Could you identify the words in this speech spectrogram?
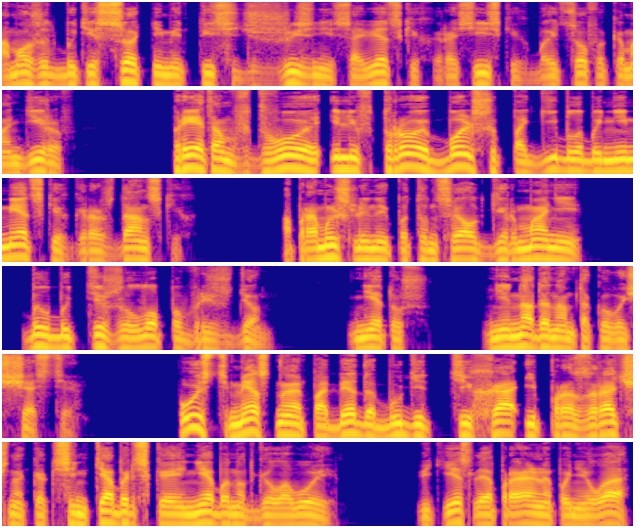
а может быть и сотнями тысяч жизней советских и российских бойцов и командиров. При этом вдвое или втрое больше погибло бы немецких гражданских, а промышленный потенциал Германии был бы тяжело поврежден. Нет уж, не надо нам такого счастья. Пусть местная победа будет тиха и прозрачна, как сентябрьское небо над головой. Ведь, если я правильно поняла,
